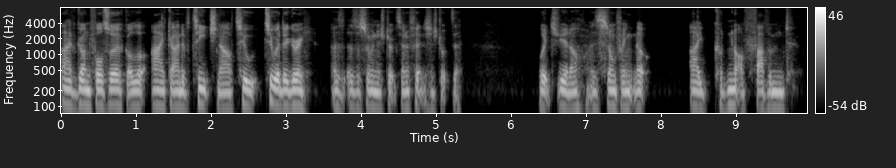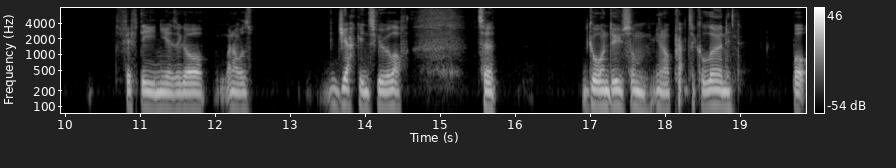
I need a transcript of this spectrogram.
I've gone full circle. I kind of teach now to to a degree as, as a swimming instructor and a fitness instructor, which you know is something that I could not have fathomed 15 years ago when I was jacking school off to go and do some, you know, practical learning. But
